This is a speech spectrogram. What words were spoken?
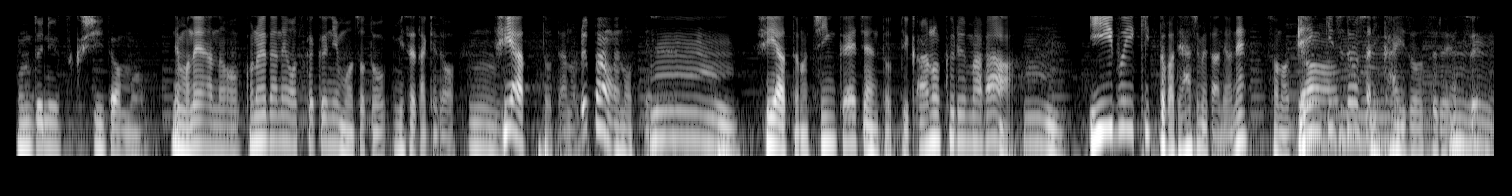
本当に美しいと思でもねあのこの間ね大塚君にもちょっと見せたけど、う、うん、フィアットってあのルパンが乗ってうる、んフィアットのチンクエチェントっていうかあの車がうん EV キットが出始めたんだよね。その電気自動車に改造するやつ、うん。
